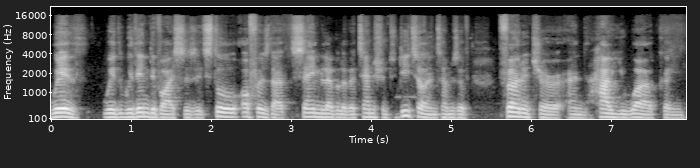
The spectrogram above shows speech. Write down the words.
with with within devices. It still offers that same level of attention to detail in terms of furniture and how you work and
